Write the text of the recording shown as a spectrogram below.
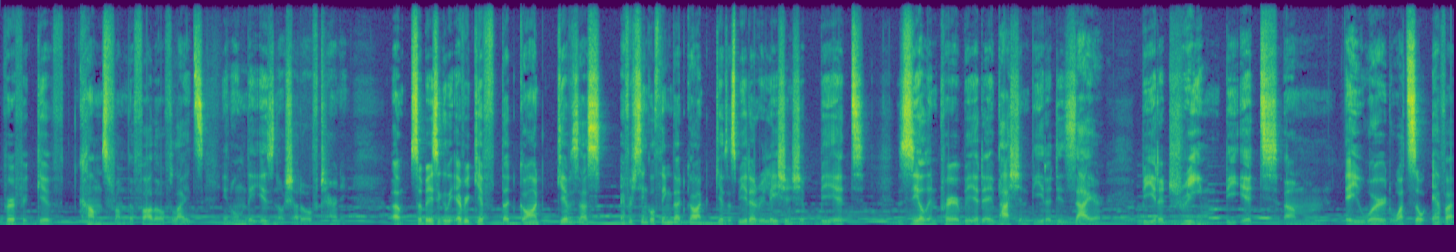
perfect gift comes from the Father of lights, in whom there is no shadow of turning. Um, so, basically, every gift that God gives us, every single thing that God gives us, be it a relationship, be it zeal in prayer, be it a passion, be it a desire, be it a dream, be it um, a word, whatsoever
